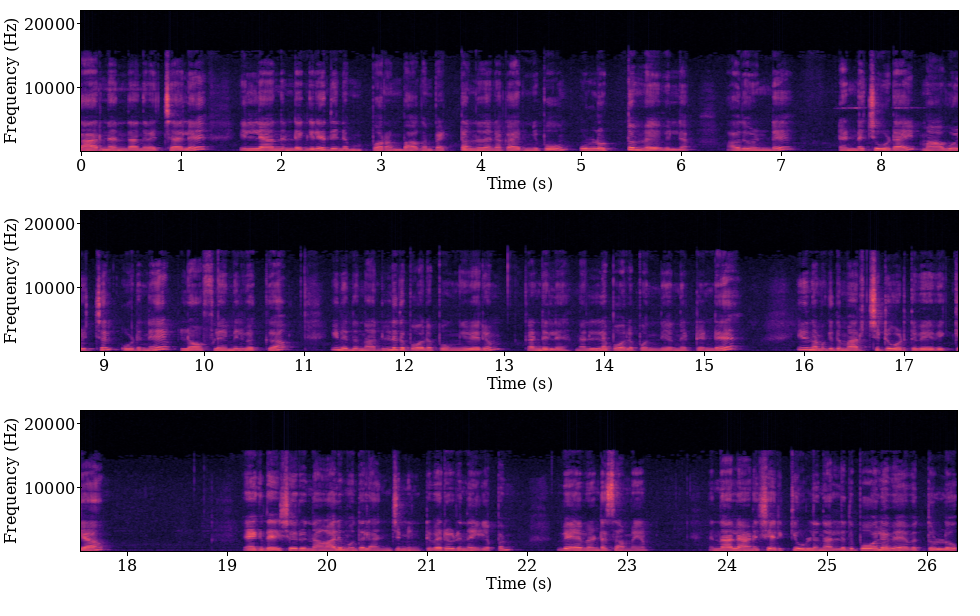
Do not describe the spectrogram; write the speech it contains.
കാരണം എന്താണെന്ന് വെച്ചാൽ ഇല്ലയെന്നുണ്ടെങ്കിൽ ഇതിന്റെ പുറം ഭാഗം പെട്ടെന്ന് തന്നെ കരിഞ്ഞു പോവും ഉള്ളൊട്ടും വേവില്ല. അതുകൊണ്ട് എണ്ണ ചൂടായി മാവ് ഒഴിച്ചാൽ ഉടനെ ലോ ഫ്ലെയിമിൽ വെക്കുക. ഇനി ഇത് നല്ലതുപോലെ പൊങ്ങി വരും. കണ്ടില്ലേ? നല്ല പോലെ പൊന്തി വന്നിട്ടുണ്ട്. ഇനി നമുക്കിത് മറിച്ചിട്ട് കൊടുത്ത് വേവിക്കാം. ഏകദേശം ഒരു നാല് മുതൽ അഞ്ച് മിനിറ്റ് വരെ ഒരു നെയ്യപ്പം വേവേണ്ട സമയം. എന്നാലാണ് ശരിക്കും ഉള്ളു നല്ലതുപോലെ വേവത്തുള്ളൂ.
